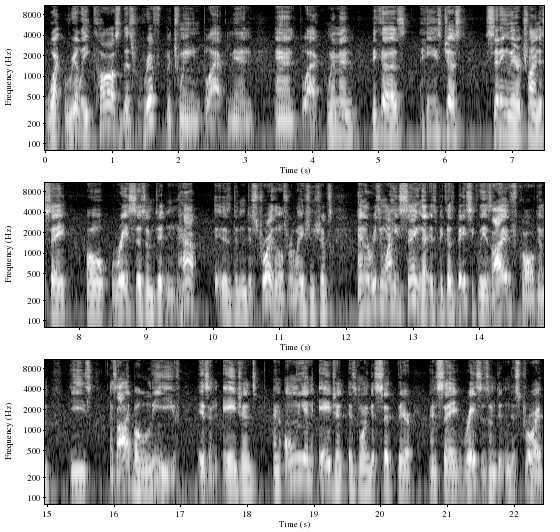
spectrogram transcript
what really caused this rift between black men and black women because he's just sitting there trying to say, "Oh, racism didn't happen, it didn't destroy those relationships." And the reason why he's saying that is because basically, as I've called him, he's, as I believe, is an agent, and only an agent is going to sit there and say racism didn't destroy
